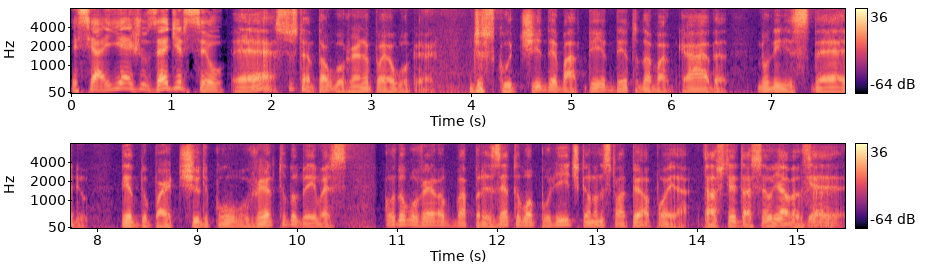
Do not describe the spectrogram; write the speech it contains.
Esse aí é José Dirceu. É sustentar o governo, apoiar o governo. Discutir, debater dentro da bancada, no ministério, dentro do partido, com o governo, tudo bem, mas quando o governo apresenta uma política, não nesse papel apoiar. A sustentação e avançar. É,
